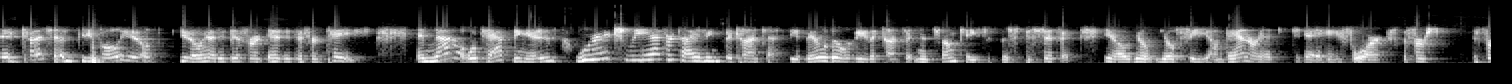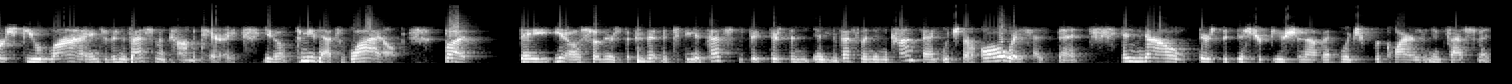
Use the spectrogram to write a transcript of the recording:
and content people, you know, you know, had a different had a different pace. And now what's happening is we're actually advertising the content, the availability of the content, and in some cases the specific. You know, you'll you'll see um, banner ads today for the first the first few lines of investment commentary. You know, to me that's wild, but they, you know, so there's the commitment to the investment, there's an investment in the content, which there always has been, and now there's the distribution of it, which requires an investment.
